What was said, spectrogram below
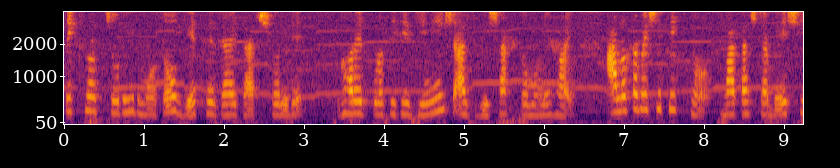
তীক্ষ্ণ চুরির মতো গেঁথে যায় তার শরীরে। ঘরের প্রতিটি জিনিস আজ বিষাক্ত মনে হয়। আলোটা বেশি তীক্ষ্ণ, বাতাসটা বেশি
